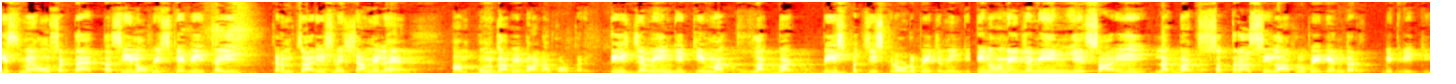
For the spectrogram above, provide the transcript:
इसमें हो सकता है तहसील ऑफ़िस के भी कई कर्मचारी इसमें शामिल हैं। हम उनका भी भांडा फोड़ करें। इस ज़मीन की कीमत लगभग 20-25 करोड़ रुपए ज़मीन की। इन्होंने ज़मीन ये सारी लगभग 70-80 लाख रुपए के अंदर बिक्री की।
